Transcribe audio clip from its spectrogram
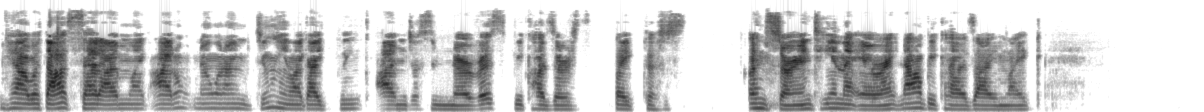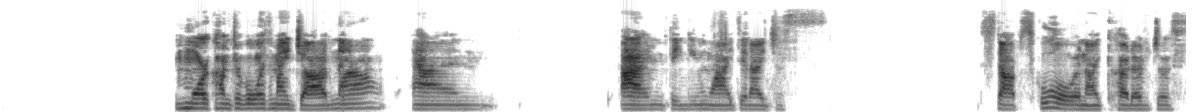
yeah, with that said, I'm like, I don't know what I'm doing. Like, I think I'm just nervous because there's like this uncertainty in the air right now because I'm like more comfortable with my job now. And I'm thinking, why did I just stop school and I could have just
